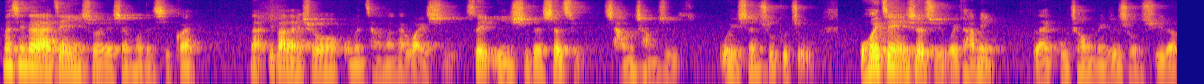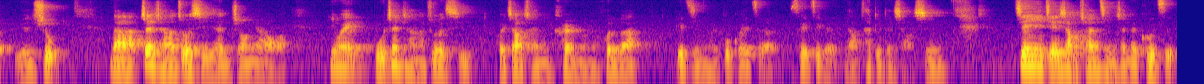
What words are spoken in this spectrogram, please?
那现在来建议所谓的生活的习惯。那一般来说，我们常常在外食，所以饮食的摄取常常是维生素不足。我会建议摄取维他命来补充每日所需的元素。那正常的作息也很重要哦，因为不正常的作息会造成你荷尔蒙的混乱。月经会不规则，所以这个也要特别的小心。建议减少穿紧身的裤子，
